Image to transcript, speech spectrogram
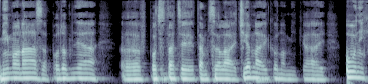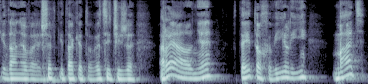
mimo nás a podobne. A e, v podstate je tam celá aj čierna ekonomika, aj úniky daňové, všetky takéto veci. Čiže reálne v tejto chvíli mať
